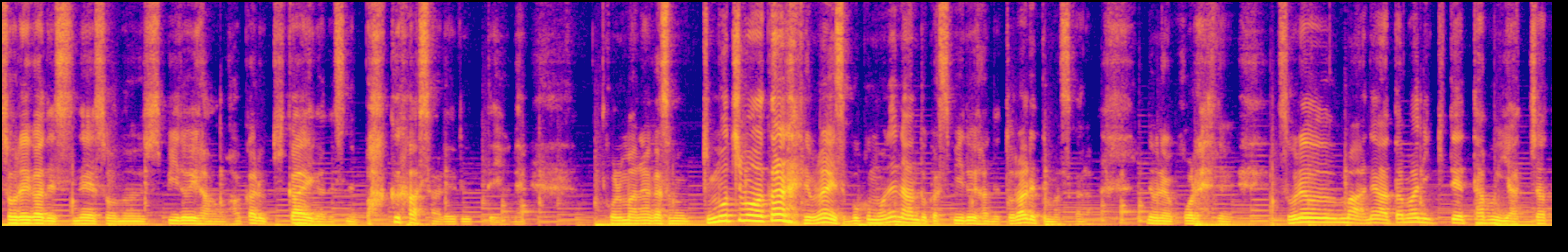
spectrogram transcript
それがですねそのスピード違反を測る機械がですね爆破されるっていうね。これまあなんかその気持ちもわからないでもないです。僕もね、何度かスピード違反で取られてますから。でもね、これね、それをまあね、頭にきて多分やっちゃっ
